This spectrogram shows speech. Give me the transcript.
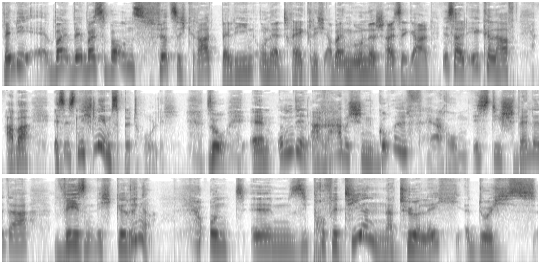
wenn die, äh, we- weißt du, bei uns 40 Grad Berlin unerträglich, aber im Grunde scheißegal. Ist halt ekelhaft, aber es ist nicht lebensbedrohlich. So, ähm, um den arabischen Golf herum ist die Schwelle da wesentlich geringer. Und ähm, sie profitieren natürlich durchs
